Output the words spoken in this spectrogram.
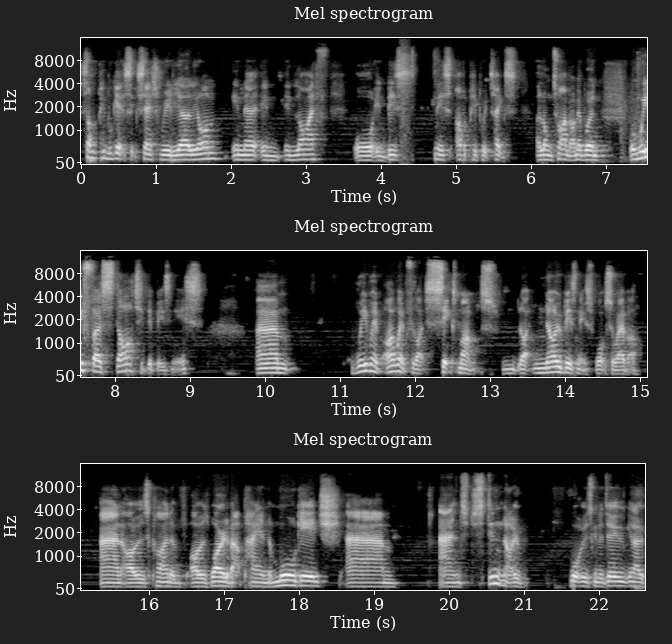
some people get success really early on in their in in life or in business. Other people it takes a long time. I remember when when we first started the business, um, we went. I went for like six months, like no business whatsoever, and I was kind of I was worried about paying the mortgage, um, and just didn't know what we was going to do. You know,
